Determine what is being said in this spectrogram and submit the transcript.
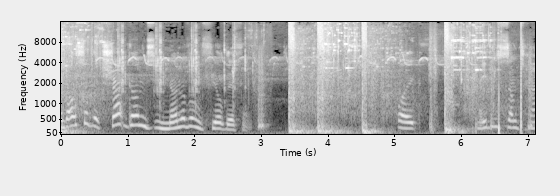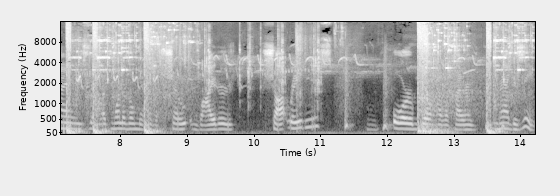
And also, the shotguns, none of them feel different. Like, maybe sometimes like, one of them will have a wider shot radius, or they'll have a higher magazine.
